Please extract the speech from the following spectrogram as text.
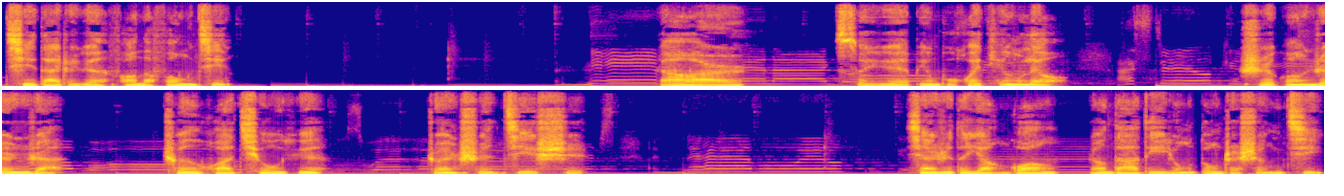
期待着远方的风景。然而，岁月并不会停留，时光荏苒，春花秋月，转瞬即逝。夏日的阳光让大地涌动着生机，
